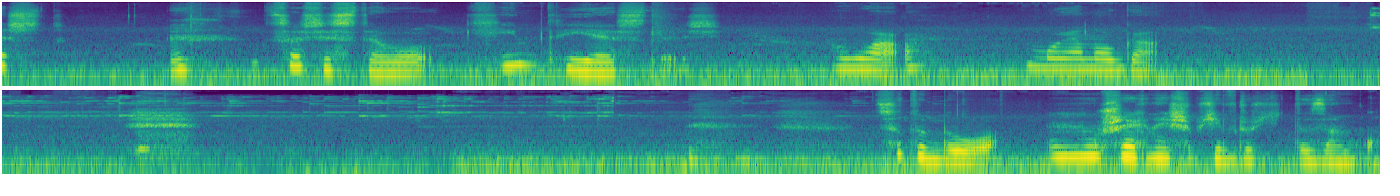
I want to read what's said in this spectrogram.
Jest? Co się stało? Kim ty jesteś? Ła, moja noga. Co to było? Muszę jak najszybciej wrócić do zamku.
